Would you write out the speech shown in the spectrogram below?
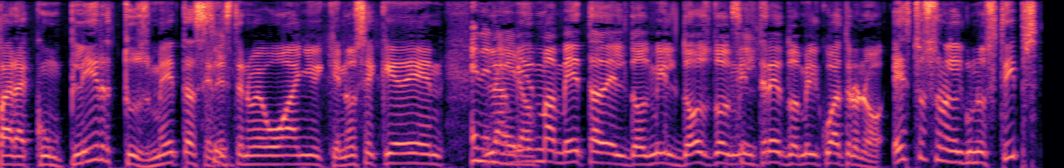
para cumplir tus metas en este nuevo año y que no se queden En la enero. misma meta del 2002, 2003, 2004, no. Estos son algunos tips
